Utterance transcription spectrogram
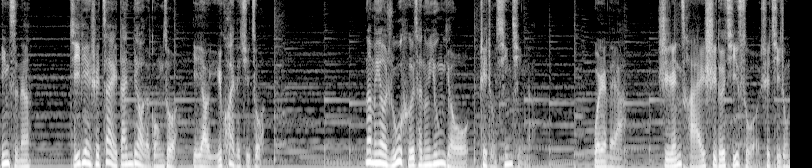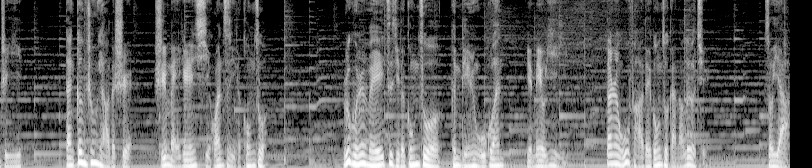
因此呢，即便是再单调的工作，也要愉快的去做。那么要如何才能拥有这种心情呢？我认为啊，使人才适得其所是其中之一，但更重要的是使每个人喜欢自己的工作。如果认为自己的工作跟别人无关，也没有意义，当然无法对工作感到乐趣。所以啊。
